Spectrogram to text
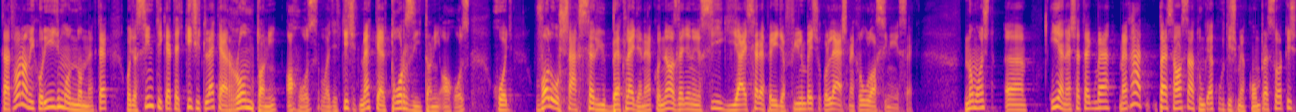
Tehát van, amikor így mondom nektek, hogy a szintiket egy kicsit le kell rontani ahhoz, vagy egy kicsit meg kell torzítani ahhoz, hogy valóságszerűbbek legyenek, hogy ne az legyen, hogy a CGI szerepel így a filmbe, és akkor leesnek róla a színészek. Na most, Ilyen esetekben, meg hát persze használtunk ekut is, meg kompresszort is,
